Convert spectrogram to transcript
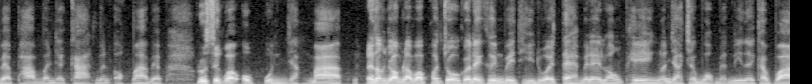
แบบภาพบรรยากาศมันออกมาแบบรูู้สึกว่าอบอุ่นอย่างมาก และต้องยอมรับว่าพ่อโจก็ได้ขึ้นเวทีด้วย แต่ไม่ได้ร้องเพลงนั่นอยากจะบอกแบบนี้นะครับว่า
